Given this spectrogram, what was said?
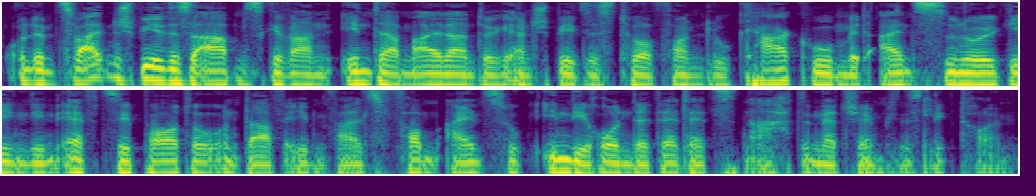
Und im zweiten Spiel des Abends gewann Inter Mailand durch ein spätes Tor von Lukaku mit 1 zu 0 gegen den FC Porto und darf ebenfalls vom Einzug in die Runde der letzten acht in der Champions League träumen.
